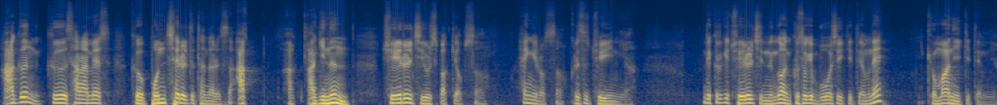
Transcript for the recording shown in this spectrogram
악은 그 사람의 그 본체를 뜻한다 그랬어. 악, 악 악인은 죄를 지을 수밖에 없어. 행위로서. 그래서 죄인이야. 근데 그렇게 죄를 짓는 건 그 속에 무엇이 있기 때문에 교만이 있기 때문이야.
